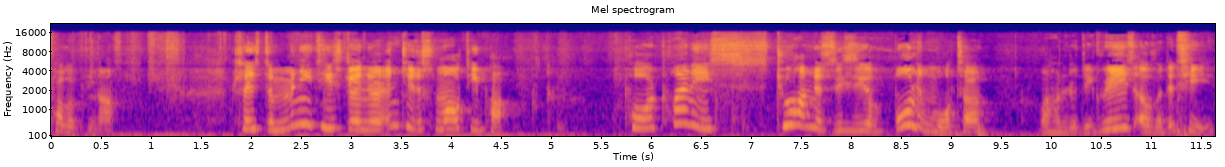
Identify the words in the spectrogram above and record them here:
Probably not. Place the mini tea strainer into the small teapot. Pour 20 200 cc of boiling water, 100 degrees over the tea.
